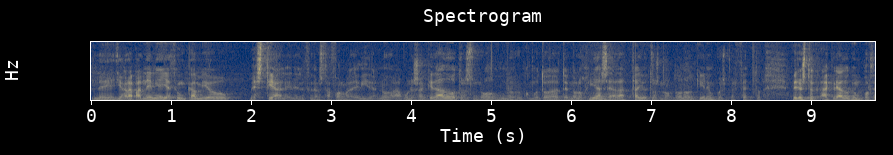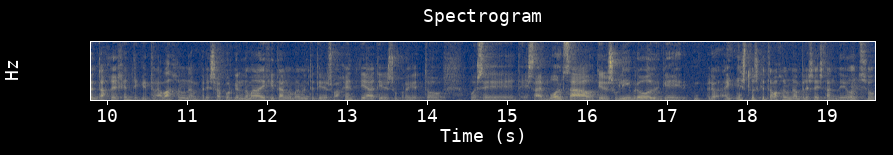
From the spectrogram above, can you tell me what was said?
Le llega la pandemia y hace un cambio bestial en, el- en nuestra forma de vida. ¿no? Algunos han quedado, otros no. no, como toda tecnología se adapta y otros no, no, no quieren, pues perfecto. Pero esto ha creado que un porcentaje de gente que trabaja en una empresa, porque el nómada digital normalmente tiene su agencia, tiene su proyecto, pues eh, está en bolsa o tiene su libro, que, pero hay estos que trabajan en una empresa y están de 8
